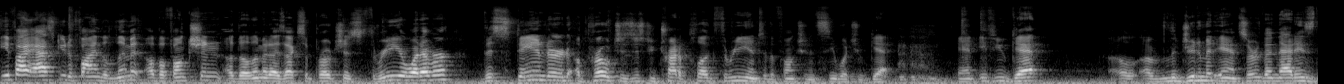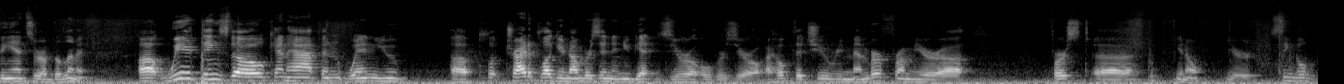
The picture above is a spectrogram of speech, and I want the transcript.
if I ask you to find the limit of a function, of the limit as x approaches 3 or whatever, the standard approach is just you try to plug 3 into the function and see what you get. And if you get a, a legitimate answer, then that is the answer of the limit. Uh, weird things, though, can happen when you uh, pl- try to plug your numbers in and you get 0 over 0. I hope that you remember from your uh, first, uh, you know, your single,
